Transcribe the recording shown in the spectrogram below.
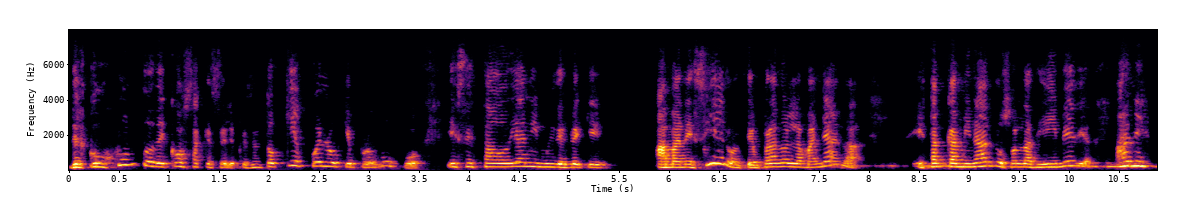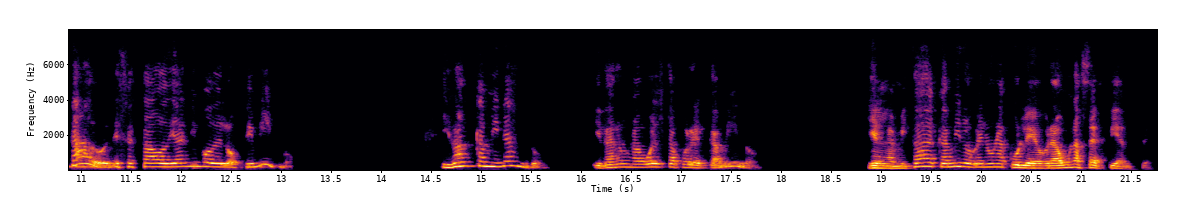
del conjunto de cosas que se le presentó, qué fue lo que produjo ese estado de ánimo y desde que amanecieron temprano en la mañana están caminando, son las diez y media, han estado en ese estado de ánimo del optimismo. Y van caminando y dan una vuelta por el camino. Y en la mitad del camino ven una culebra, una serpiente.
